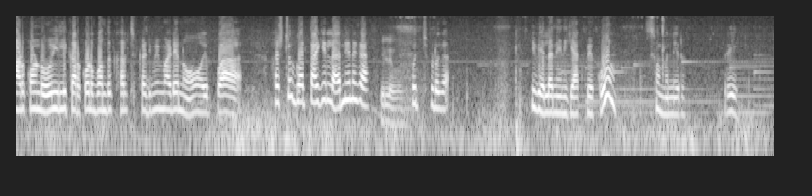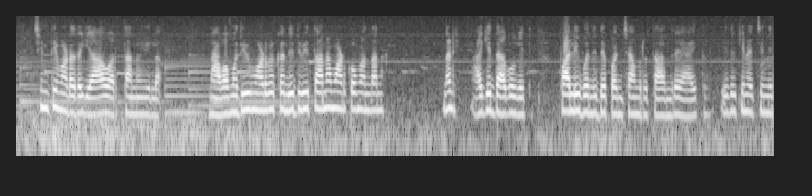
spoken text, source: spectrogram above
ಮಾಡ್ಕೊಂಡು ಇಲ್ಲಿ ಕರ್ಕೊಂಡು ಬಂದು ಖರ್ಚು ಕಡಿಮೆ ಮಾಡ್ಯಾನು ಯಪ್ಪ. ಅಷ್ಟು ಗೊತ್ತಾಗಿಲ್ಲ ನಿನಗ? ಹುಚ್ಚ ಹುಡುಗ. ಇವೆಲ್ಲ ನಿನಗೆ ಯಾಕೆ ಬೇಕು? ಸುಮ್ಮನಿರು. ರೀ ಚಿಂತೆ ಮಾಡೋದ್ರಾಗ ಯಾವ ಅರ್ಥನೂ ಇಲ್ಲ. ನಾವ ಮದುವೆ ಮಾಡ್ಬೇಕಂದಿದ್ವಿ, ತಾನ ಮಾಡ್ಕೊಂಬಂದಾನ ನಡಿ, ಆಗಿದ್ದ ಆಗೋಗೈತಿ. ಪಾಲಿಗೆ ಬಂದಿದ್ದೆ ಪಂಚಾಮೃತ ಅಂದರೆ ಆಯಿತು. ಇದಕ್ಕಿಂತ ಹೆಚ್ಚಿನ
